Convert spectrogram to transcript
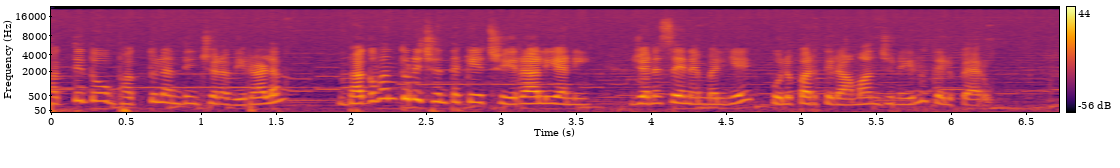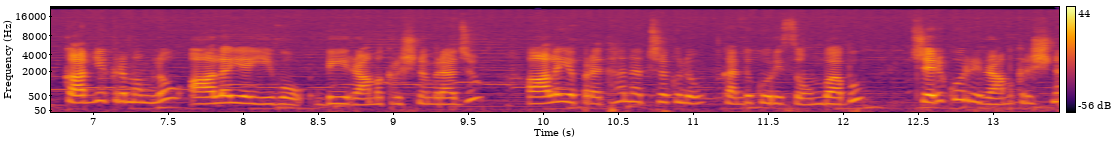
భక్తితో భక్తులు అందించిన విరాళం భగవంతుని చెంతకే చేరాలి అని జనసేన ఎమ్మెల్యే పులపర్తి రామాంజనేయులు తెలిపారు. కార్యక్రమంలో ఆలయ ఈవో డి రామకృష్ణంరాజు ఆలయ ప్రధాన అర్చకులు కందుకూరి సోంబాబు చెరుకూరి రామకృష్ణ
